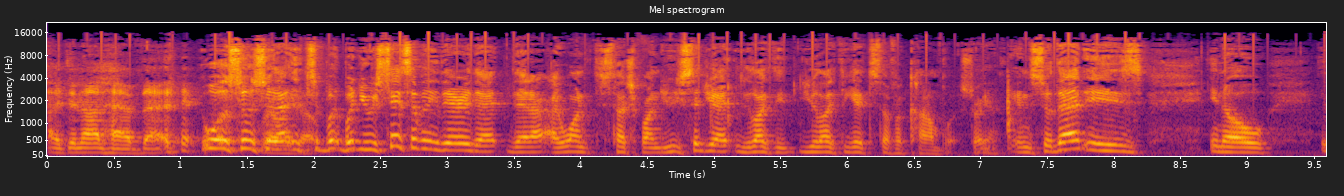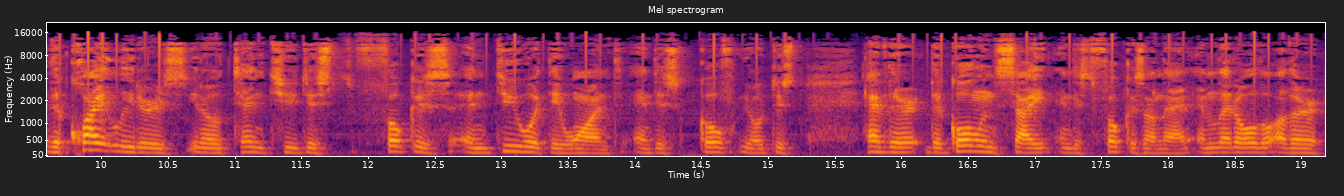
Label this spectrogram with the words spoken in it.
I did not have that. Well, so so that, but, but you said something there that, that I wanted to touch upon. You said you had, you like to you like to get stuff accomplished, right? Yeah. And so that is, you know, the quiet leaders, you know, tend to just focus and do what they want and just go, you know, just have their the goal in sight and just focus on that and let all the other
